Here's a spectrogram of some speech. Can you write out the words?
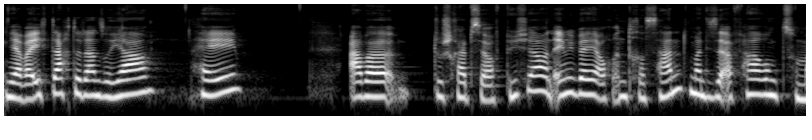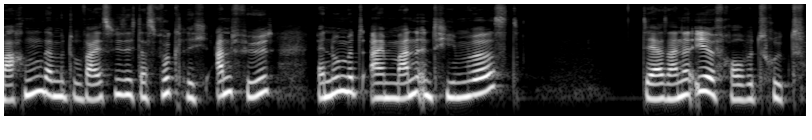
ja, weil ich dachte dann so, ja, hey, aber du schreibst ja auch Bücher und irgendwie wäre ja auch interessant, mal diese Erfahrung zu machen, damit du weißt, wie sich das wirklich anfühlt, wenn du mit einem Mann intim wirst, der seine Ehefrau betrügt.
